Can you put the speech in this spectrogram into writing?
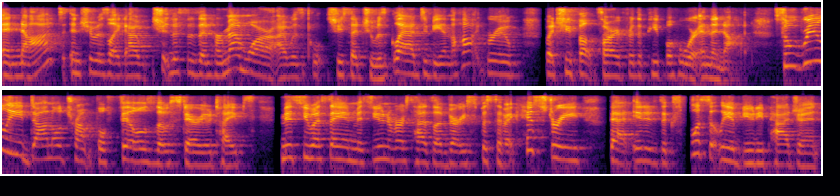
and not. And she was like, I, she, this is in her memoir. I was, she said she was glad to be in the hot group, but she felt sorry for the people who were in the not. So really, Donald Trump fulfills those stereotypes. Miss USA and Miss Universe has a very specific history that it is explicitly a beauty pageant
